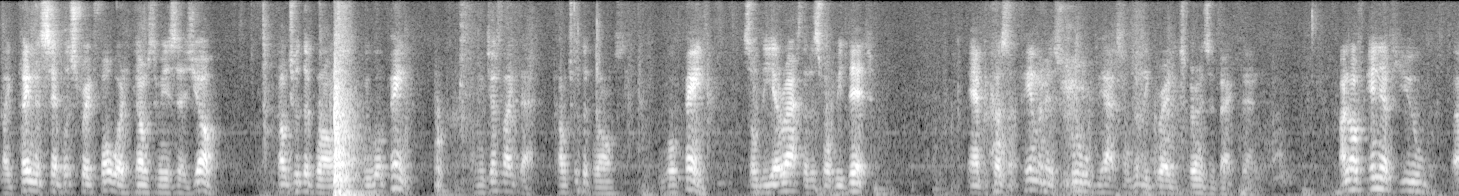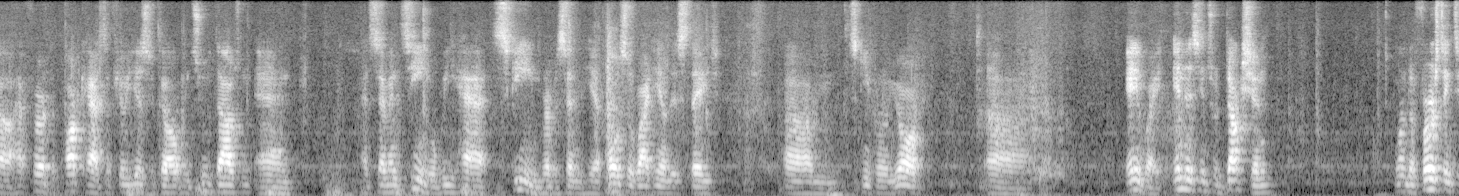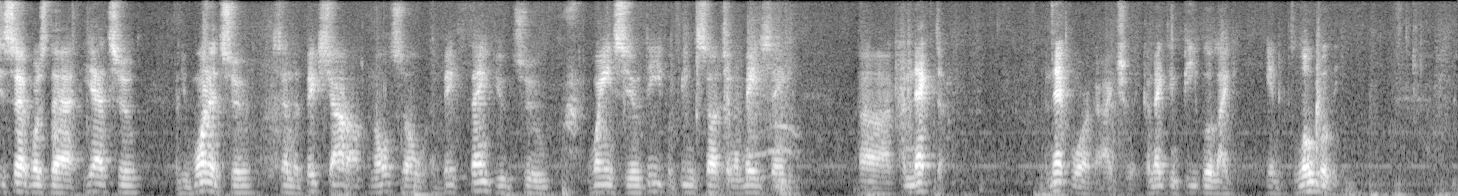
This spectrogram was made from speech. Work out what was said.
like plain and simple, straightforward. He comes to me and says, "Yo, come to the Bronx, we will paint." I mean, just like that. Come to the Bronx, we will paint. So the year after, that's what we did. And because of him and his crew, we had some really great experiences back then. I don't know if any of you uh, have heard the podcast a few years ago in 2017, where we had Skeme represented here, also right here on this stage. Um, Skeme from New York. Uh, anyway, in this introduction, one of the first things he said was that he had to, and he wanted to, send a big shout out and also a big thank you to Wane COD for being such an amazing uh, connector, networker actually, connecting people like in globally.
